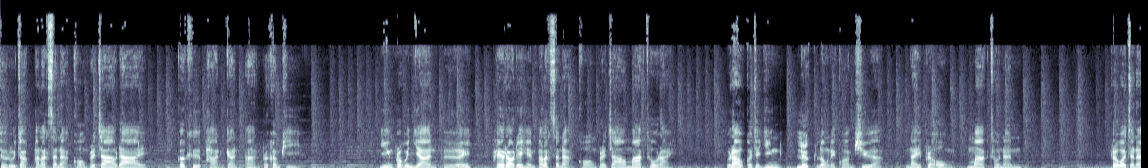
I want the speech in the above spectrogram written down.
จะรู้จักพระลักษณะของพระเจ้าได้ ก็คือผ่านการอ่านพระคัมภีร์ ยิ่งพระวิญญาณเผย ให้เราได้เห็นพระลักษณะของพระเจ้ามากเท่าไหร่ เราก็จะยิ่งลึกลงในความเชื่อในพระองค์มากเท่านั้น พระวจนะ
